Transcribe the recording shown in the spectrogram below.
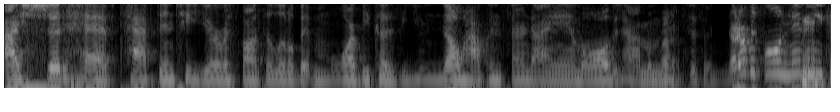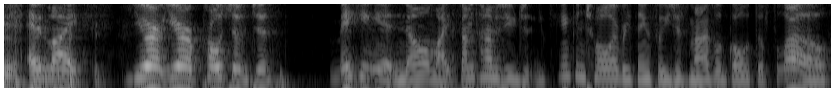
I should have tapped into your response a little bit more because you know how concerned I am all the time. I'm Right. just a nervous little ninny and like your your approach of just making it known like sometimes you just, you can't control everything so you just might as well go with the flow.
